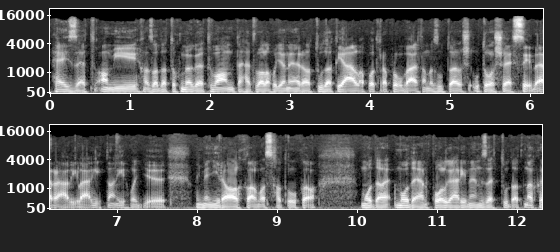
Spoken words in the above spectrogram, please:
helyzet, ami az adatok mögött van, tehát valahogyan erre a tudati állapotra próbáltam az utolsó, utolsó eszében rávilágítani, hogy, hogy mennyire alkalmazhatók a, modern polgári nemzettudatnak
